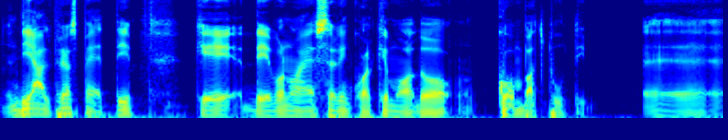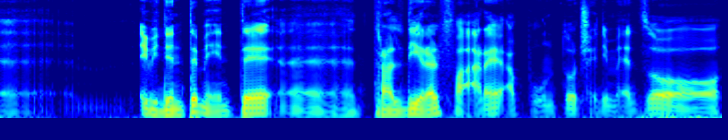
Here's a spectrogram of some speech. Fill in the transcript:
di altri, aspetti che devono essere in qualche modo combattuti. Eh, evidentemente eh, tra il dire e il fare appunto c'è di mezzo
